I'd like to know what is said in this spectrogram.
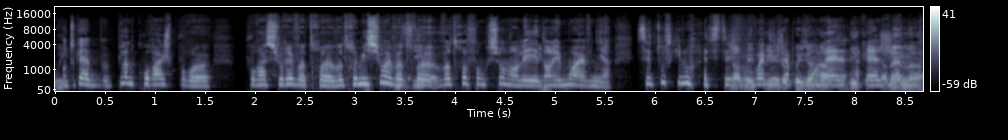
En tout cas, plein de courage pour pour assurer votre, votre mission et votre, votre fonction dans les, dans les mois à venir. C'est tout ce qui nous restait. je vous vois déjà le président de la République, quand même,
